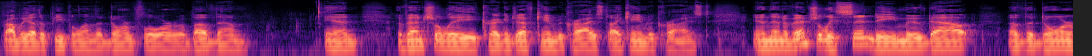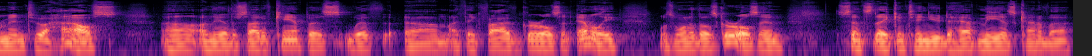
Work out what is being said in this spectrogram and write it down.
probably other people on the dorm floor above them. And eventually, Craig and Jeff came to Christ. I came to Christ. And then eventually, Cindy moved out of the dorm into a house uh, on the other side of campus with, um, I think, five girls. And Emily was one of those girls. And since they continued to have me as kind of a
